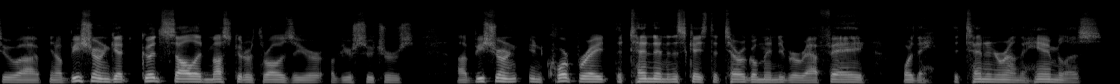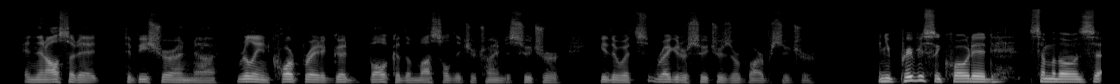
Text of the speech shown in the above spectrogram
to uh, you know be sure and get good solid muscular throws of your of your sutures. Uh, be sure and incorporate the tendon, in this case, the pterygomandibular raphe or the, the tendon around the hamulus, and then also to, to be sure and uh, really incorporate a good bulk of the muscle that you're trying to suture, either with regular sutures or barb suture. And you previously quoted some of those uh,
